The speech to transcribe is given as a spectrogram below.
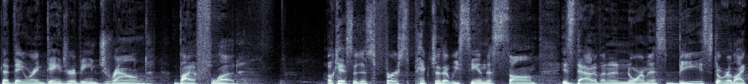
that they were in danger of being drowned by a flood. Okay, so this first picture that we see in this psalm is that of an enormous beast or like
